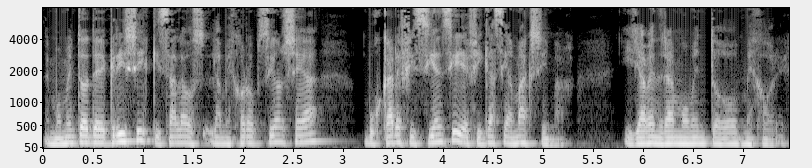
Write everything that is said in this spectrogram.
En momentos de crisis quizá la, mejor opción sea buscar eficiencia y eficacia máxima y ya vendrán momentos mejores.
